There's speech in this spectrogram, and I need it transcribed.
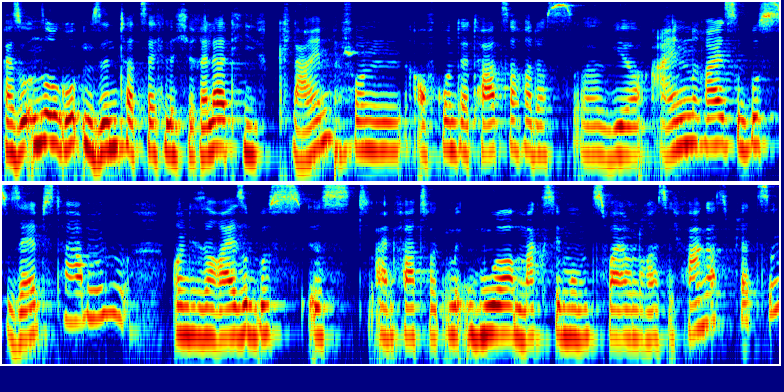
Also unsere Gruppen sind tatsächlich relativ klein, schon aufgrund der Tatsache, dass äh, wir einen Reisebus selbst haben. Und dieser Reisebus ist ein Fahrzeug mit nur Maximum 32 Fahrgastplätzen.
